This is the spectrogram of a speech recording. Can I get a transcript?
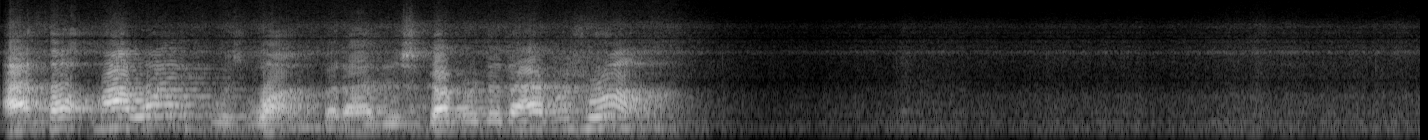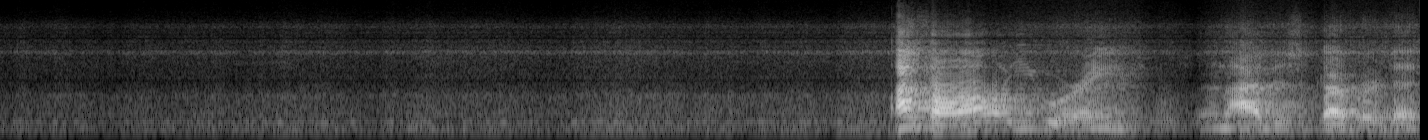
I thought my wife was one, but I discovered that I was wrong. I thought all of you were angels, and I discovered that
